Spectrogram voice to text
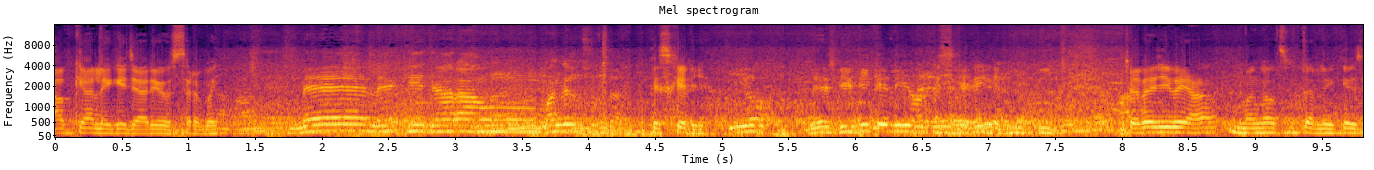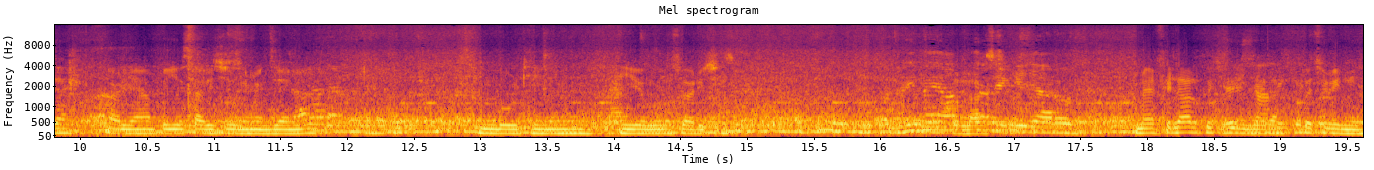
आप क्या लेके जा रहे हो उस तरह भाई? मैं लेके जा रहा हूँ मंगलसूत्र। किसके लिए? मेरी बीबी के लिए और किसके लिए? चलो जी भाई यहाँ मंगलसूत्र लेके जाएँ और यहाँ पे ये सारी चीज़ें मिल जाएँगी। अंगूठी ये वो सारी चीज़ें। अभी मैं आप क्या लेके जा रहा हूँ? मैं फ़िलहाल कुछ नहीं ले रहा कुछ भी नहीं।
